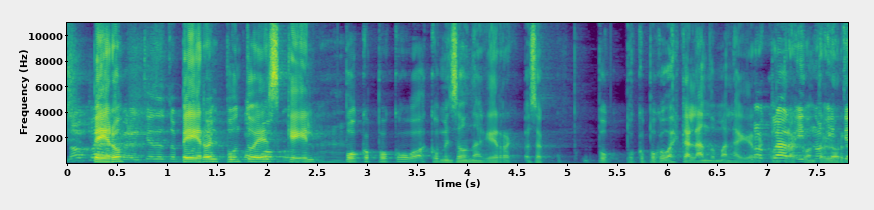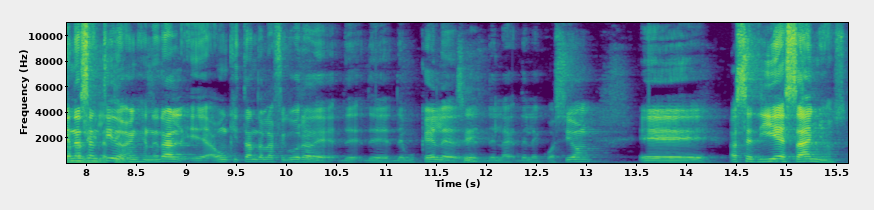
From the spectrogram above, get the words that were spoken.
No, claro, pero, pero, el punto es que él poco a poco ha comenzado una guerra, o sea, poco a poco va escalando más la guerra no, claro, contra, y, contra el órgano tiene sentido en general, eh, aún quitando la figura de, de, de, Bukele, de, la, de la ecuación. Eh, hace 10 años,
